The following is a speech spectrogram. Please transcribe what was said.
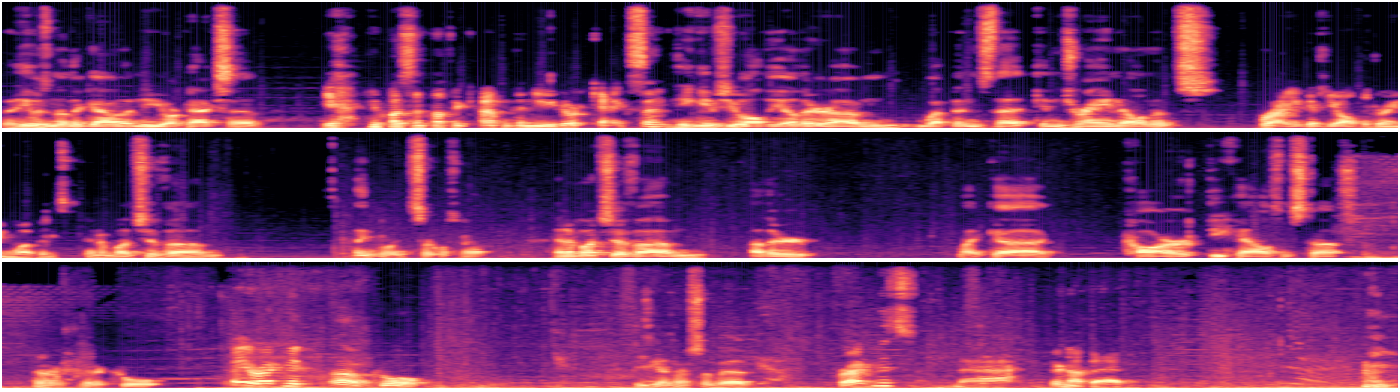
But he was another guy with a New York accent. Yeah, he was another guy with a New York accent. He gives you all the other um, weapons that can drain elements Right, he gives you all the drain weapons. and a bunch of. Um, I think we're in circles now. And a bunch of um, other, like, uh, car decals and stuff that are, that are cool. Hey, Arachnid. Oh, cool. These guys aren't so bad. Arachnids? Nah, they're not bad.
